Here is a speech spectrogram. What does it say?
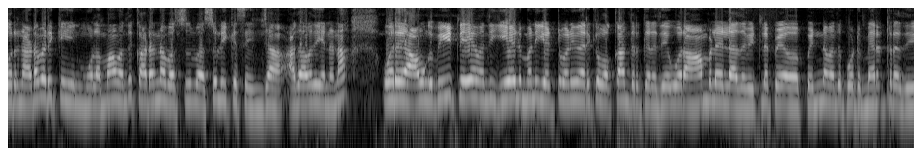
ஒரு நடவடிக்கையின் மூலமாக வந்து கடனை வசூ வசூலிக்க செஞ்சா அதாவது என்னென்னா ஒரு அவங்க வீட்டிலேயே வந்து ஏழு மணி எட்டு மணி வரைக்கும் உட்காந்துருக்கிறது ஒரு ஆம்பளை இல்லாத வீட்டில் பெ பெண்ணை வந்து போட்டு மிரட்டுறது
